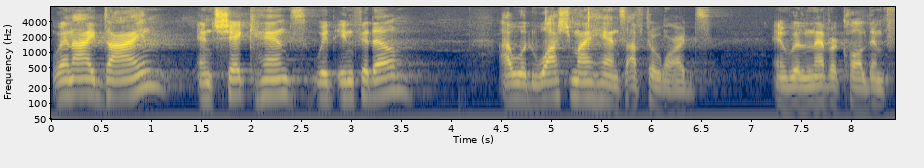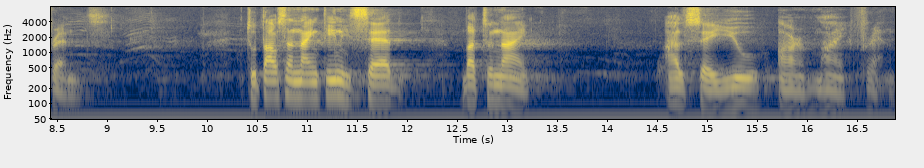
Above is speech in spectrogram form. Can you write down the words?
when I dine and shake hands with infidel, I would wash my hands afterwards and will never call them friends. 2019, he said, but tonight, I'll say, You are my friend.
